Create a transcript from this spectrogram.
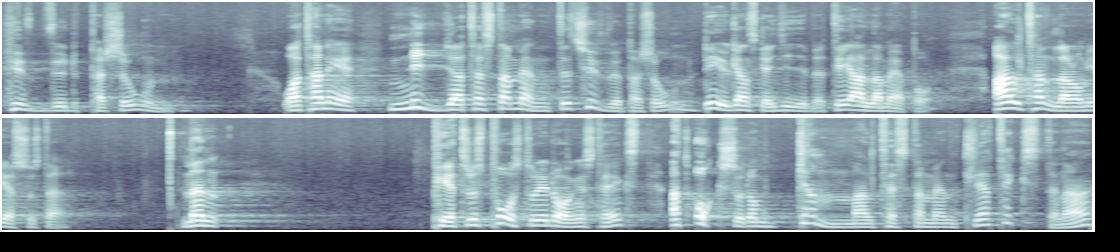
huvudperson. Och att han är Nya testamentets huvudperson, det är ju ganska givet. Det är alla med på. Allt handlar om Jesus där. Men Petrus påstår i dagens text att också de gammaltestamentliga texterna,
